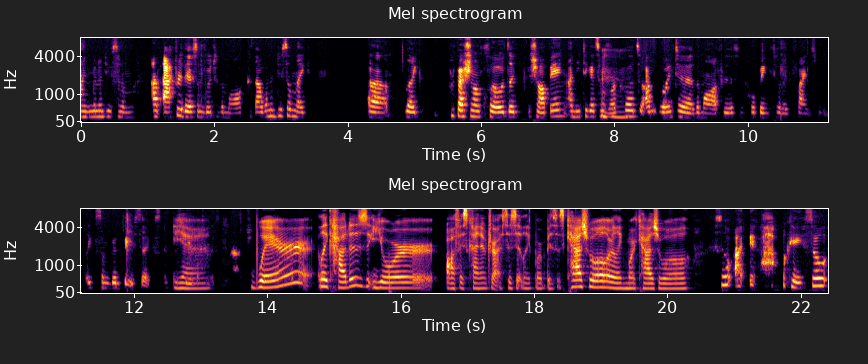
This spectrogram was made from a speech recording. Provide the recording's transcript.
I'm gonna do some. Um, after this, I'm going to the mall because I want to do some like, uh, like professional clothes, like shopping. I need to get some work Mhm. clothes, so I'm going to the mall after this and hoping to like find some like some good basics. And just be able to Yeah. mix and match. Where, like, how does your office kind of dress? Is it like more business casual or like more casual? So I it, okay, so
